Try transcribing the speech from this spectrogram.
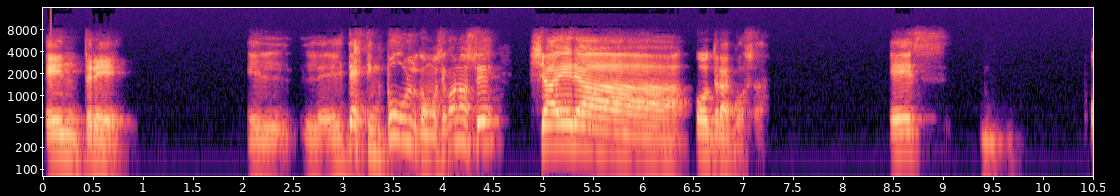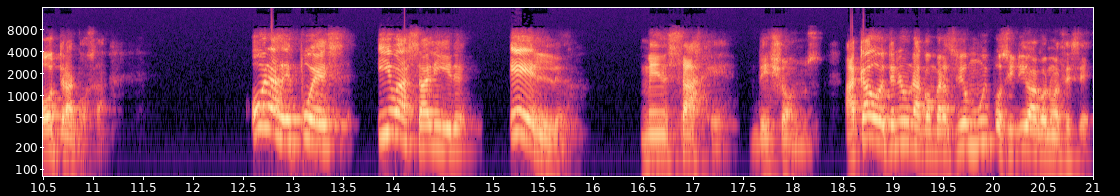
entre el, testing pool, como se conoce, ya era otra cosa. Es otra cosa. Horas después iba a salir el mensaje de Jones. Acabo de tener una conversación muy positiva con UFC.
